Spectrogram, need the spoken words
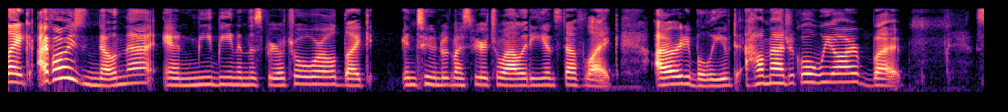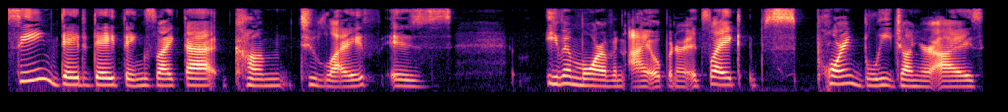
like I've always known that and me being in the spiritual world like in tune with my spirituality and stuff like I already believed how magical we are but seeing day-to-day things like that come to life is even more of an eye opener. It's like pouring bleach on your eyes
